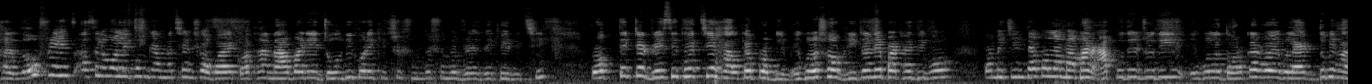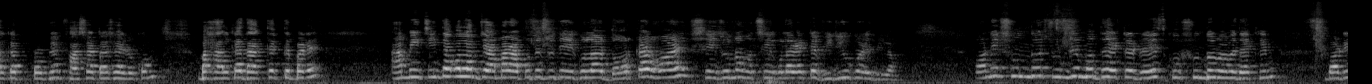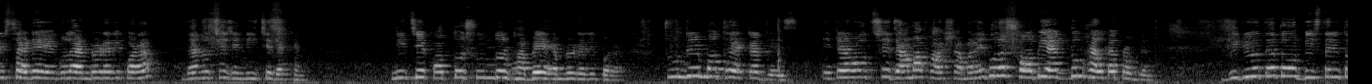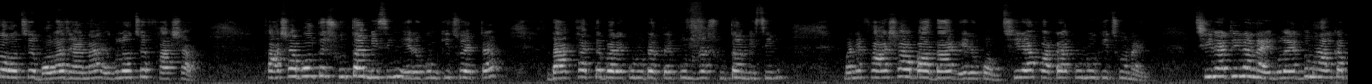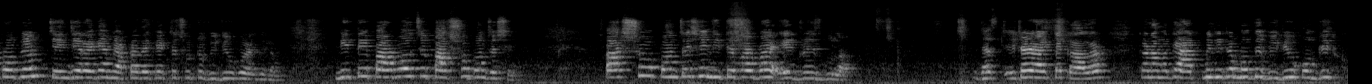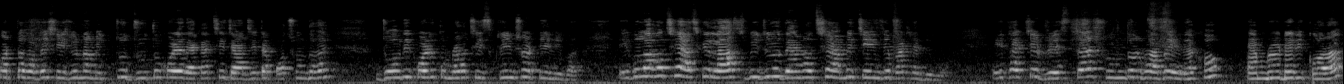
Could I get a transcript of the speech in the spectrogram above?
Hello friends আসসালামু আলাইকুম কেমন আছেন সবাই? কথা না বাড়িয়ে জলদি করে কিছু সুন্দর সুন্দর ড্রেস দেখিয়ে দিচ্ছি। প্রত্যেকটা ড্রেসই থাকছে হালকা প্রবলেম এগুলো সব রিটার্নে পাঠিয়ে দিব। তো আমি চিন্তা করলাম, আমার আপুদের যদি এগুলো দরকার হয়, এগুলো একদমই হালকা প্রবলেম ফাঁসা টাসা এরকম বা হালকা দাগ থাকতে পারে। আমি চিন্তা করলাম যে আমার আপুদের যদি এগুলো দরকার হয়, সেই জন্য হচ্ছে এগুলার একটা ভিডিও করে দিলাম। অনেক সুন্দর চুনরির মধ্যে একটা ড্রেস খুব সুন্দরভাবে দেখেন। বডির সাইডে এগুলো এমব্রয়ডারি করা। দেন হচ্ছে যে নিচে দেখেন। নিচে কত সুন্দরভাবে এমব্রয়ডারি করা। চুনরির মধ্যে একটা ড্রেস। এটা হচ্ছে জামা ফাঁসা। মানে এগুলো সবই একদম হালকা প্রবলেম ভিডিওতে তো বিস্তারিত হচ্ছে বলা যায় না। এগুলো হচ্ছে ফাঁসা। ফাঁসা বলতে সুতা মিসিং এরকম কিছু একটা। দাগ থাকতে পারে কোনোটাতে, কোনোটা সুতা মিসিং মানে ফাঁসা বা দাগ এরকম। ছিঁড়া ফাটা কোনো কিছু নাই। ছিঁড়া টিরা নাই। এগুলো একদম হালকা প্রবলেম চেঞ্জের আগে আমি আপনাদেরকে একটা ছোট্ট ভিডিও করে দিলাম। নিতে পারব হচ্ছে পাঁচশো পঞ্চাশে। পাঁচশো পঞ্চাশে নিতে পারবা এই ড্রেসগুলা। জাস্ট এটার একটা কালার কারণ আমাকে আট মিনিটের মধ্যে ভিডিও কমপ্লিট করতে হবে, সেই জন্য আমি একটু দ্রুত করে দেখাচ্ছি যার যেটা পছন্দ হয়। জলদি করে তোমরা হচ্ছে স্ক্রিনশট নিয়ে নিবা। এগুলো হচ্ছে আজকে লাস্ট ভিডিও দেন হচ্ছে আমি চেঞ্জে পাঠিয়ে দিব। এই থাকছে ড্রেসটা সুন্দরভাবে দেখো এমব্রয়ডারি করা।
